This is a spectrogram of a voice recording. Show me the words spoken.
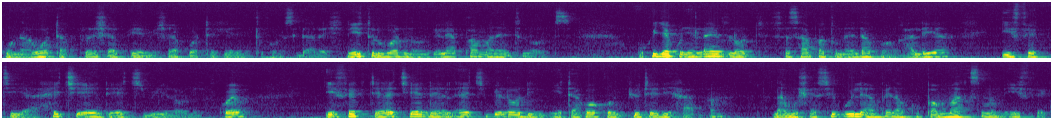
Kuna water pressure pia imeshakuwa taken into consideration. Hii tulikuwa tunaongelea permanent loads. Ukija kwenye live load, sasa hapa tunaenda kuangalia effect ya HA and HB loading. Kwa hiyo effect ya HA and HB loading itakuwa computed hapa na mwisho siku ile ambayo inakupa maximum effect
